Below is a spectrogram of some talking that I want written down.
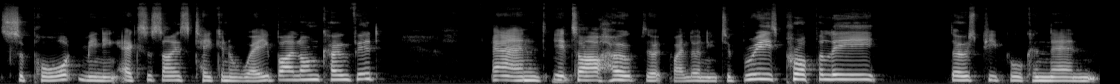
support, meaning exercise, taken away by long COVID. And mm-hmm. it's our hope that by learning to breathe properly, those people can then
